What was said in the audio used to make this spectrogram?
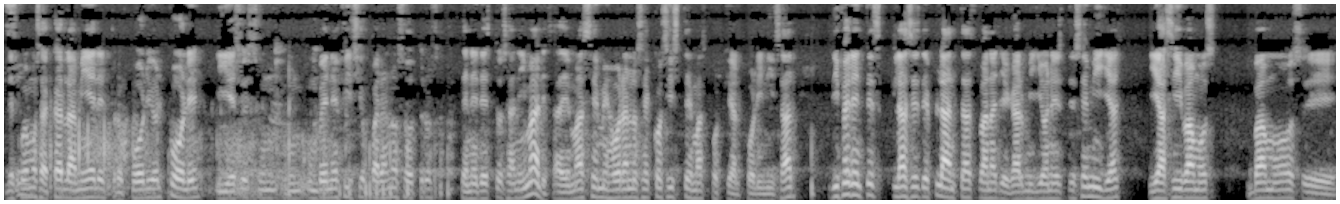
les podemos sacar la miel, el propóleo, el polen, y eso es un, un, beneficio para nosotros tener estos animales. Además se mejoran los ecosistemas porque al polinizar diferentes clases de plantas van a llegar millones de semillas y así vamos vamos eh,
